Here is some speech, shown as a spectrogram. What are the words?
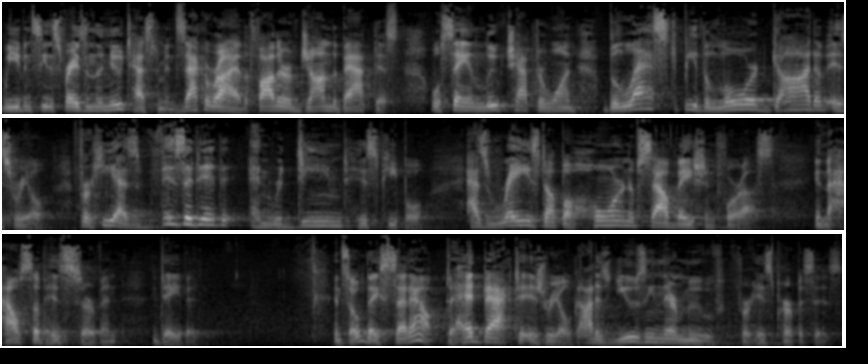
We even see this phrase in the New Testament. Zechariah, the father of John the Baptist, will say in Luke chapter 1 Blessed be the Lord God of Israel, for he has visited and redeemed his people, has raised up a horn of salvation for us in the house of his servant David. And so they set out to head back to Israel. God is using their move for his purposes.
